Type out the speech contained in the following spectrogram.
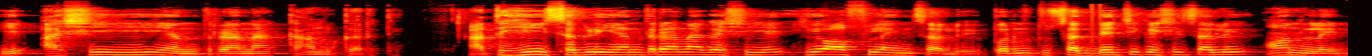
ही अशी ही यंत्रणा काम करते. आता ही सगळी यंत्रणा कशी आहे? ही ऑफलाईन चालू आहे. परंतु सध्याची कशी चालू आहे? ऑनलाईन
